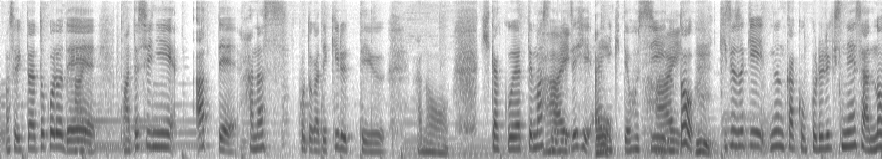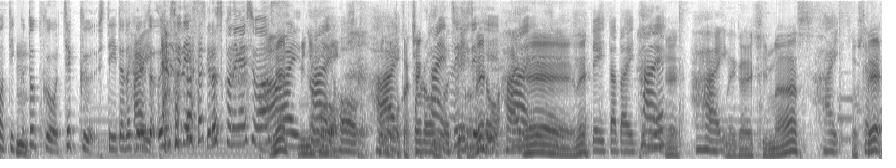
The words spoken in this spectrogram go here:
まあそういったところで、まあ私に会って話すことができるっていうあの企画をやってますので、はい。ぜひ会いに来てほしいのと、はい。うん。引き続きヌン各国ル歴史姉さんの TikTok をチェックしていただけると嬉しいです。よろしくお願いします。ねはい。みんなフォローして、フォローとかチェックはいとかぜひぜひねはいしていただいてはいね。はい。お願いします。はい。そして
